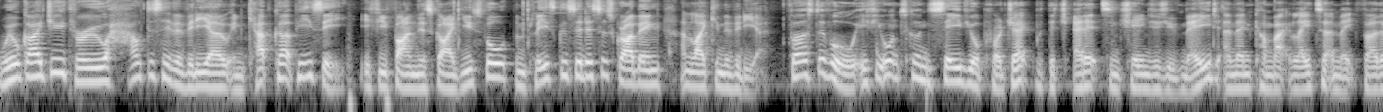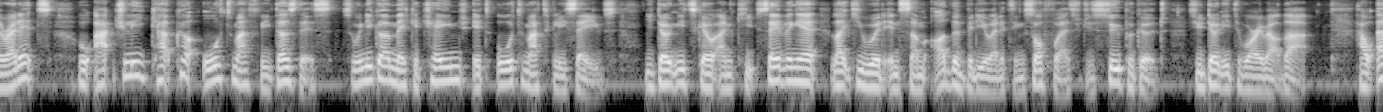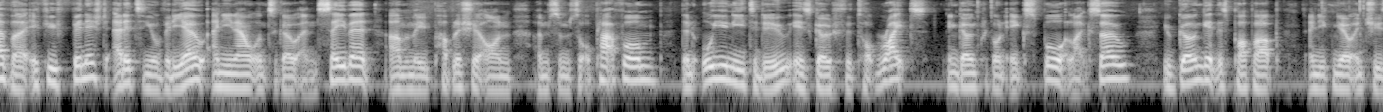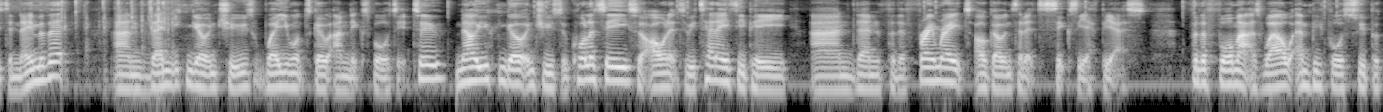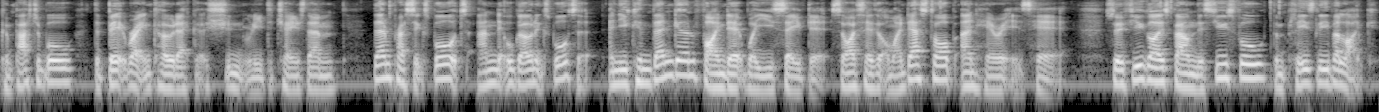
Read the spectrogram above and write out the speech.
We'll guide you through how to save a video in CapCut PC. If you find this guide useful, then please consider subscribing and liking the video. First of all, if you want to go and save your project with the edits and changes you've made and then come back later and make further edits, well actually CapCut automatically does this. So when you go and make a change, it automatically saves. You don't need to go and keep saving it like you would in some other video editing softwares, which is super good. So you don't need to worry about that. However, if you finished editing your video and you now want to go and save it um, and maybe publish it on um, some sort of platform, then all you need to do is go to the top right and go and click on export like so. You'll go and get this pop up and you can go and choose the name of it and then you can go and choose where you want to go and export it to. Now you can go and choose the quality, so I want it to be 1080p and then for the frame rate, I'll go and set it to 60 FPS. For the format as well, MP4 is super compatible, the bitrate and codec shouldn't really need to change them. Then press export and it will go and export it. And you can then go and find it where you saved it. So I saved it on my desktop and here it is here. So if you guys found this useful, then please leave a like.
